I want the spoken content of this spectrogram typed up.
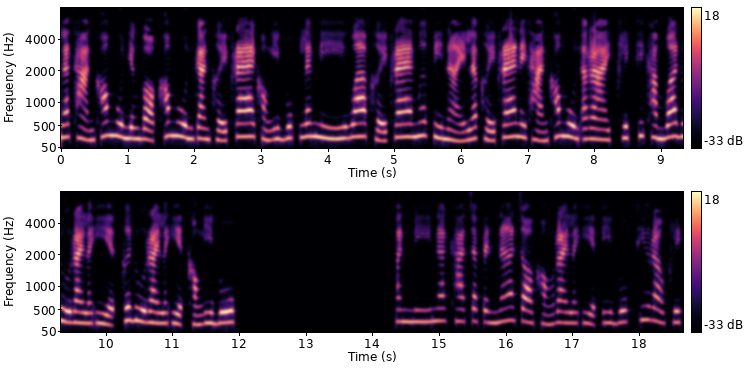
และฐานข้อมูลยังบอกข้อมูลการเผยแพร่ของอีบุ๊กเล่มนี้ว่าเผยแพร่เมื่อปีไหนและเผยแพร่ในฐานข้อมูลอะไร คลิกที่คำว่าดูรายละเอียดเพื่อดูรายละเอียดของอีบุ๊กอันนี้นะคะจะเป็นหน้าจอของรายละเอียดอีบุ๊กที่เราคลิก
